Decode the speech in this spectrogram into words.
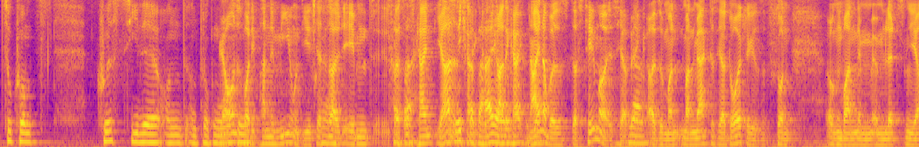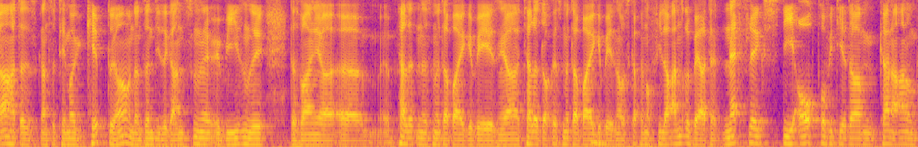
Zukunftskursziele und, und Prognosen. Ja, und es war die Pandemie und die ist jetzt Ja. halt eben, das Vorbei. ist kein, ja, Also das nicht ist, kein, vorbei, ist gerade kein, nein, aber es, das Thema ist ja weg. Ja. Also man, man merkt es ja deutlich, es ist schon irgendwann im, im letzten Jahr hat das ganze Thema gekippt, ja, und dann sind diese ganzen äh, Wiesen, das waren ja, äh, Peloton ist mit dabei gewesen, ja, Teladoc ist mit dabei Mhm. gewesen, aber es gab ja noch viele andere Werte. Netflix, die auch profitiert haben, keine Ahnung,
